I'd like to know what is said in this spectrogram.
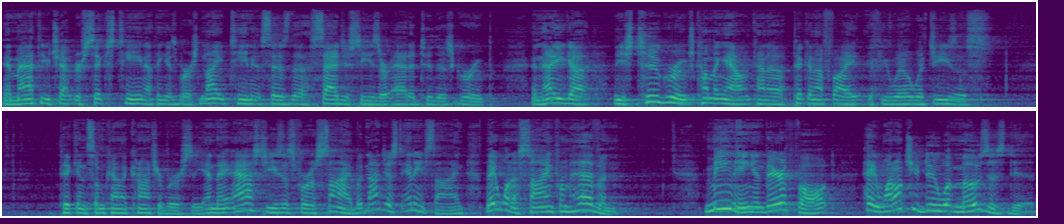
In Matthew chapter 16, I think it's verse 19, it says the Sadducees are added to this group. And now you got these two groups coming out, kind of picking a fight, if you will, with Jesus. picking some kind of controversy. And they ask Jesus for a sign, but not just any sign. They want a sign from heaven. Meaning, in their thought, hey, why don't you do what Moses did?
